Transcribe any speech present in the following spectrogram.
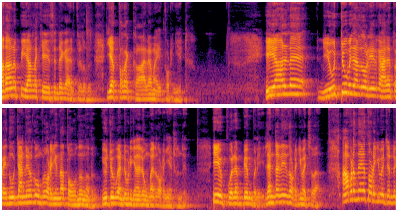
അതാണ് ഇപ്പോൾ ഇയാളുടെ കേസിന്റെ കാര്യത്തിലുള്ളത്. എത്ര കാലമായി തുടങ്ങിയിട്ട്? ഇയാളുടെ യൂട്യൂബ് ചാനൽ തുടങ്ങിയ കാലം എത്രയും നൂറ്റാണ്ടുകൾക്ക് മുമ്പ് തുടങ്ങിയെന്നാണ് തോന്നുന്നത്. യൂട്യൂബ് കണ്ടുപിടിക്കുന്നതിന് മുമ്പ് തന്നെ തുടങ്ങിയിട്ടുണ്ട്. ഈ പുലഭ്യം വിളി ലണ്ടനിൽ നിന്ന് തുടങ്ങി വെച്ചതാണ് അവിടെ നിന്ന് തുടങ്ങി വെച്ചിട്ടുണ്ട്.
